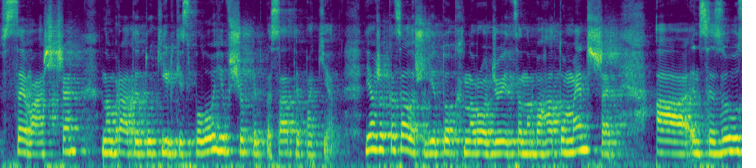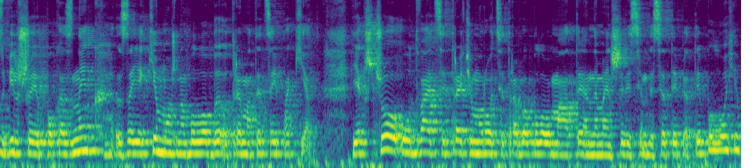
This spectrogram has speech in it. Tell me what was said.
все важче набрати ту кількість пологів, щоб підписати пакет. Я вже казала, що діток народжується набагато менше, а НСЗУ збільшує показник, за яким можна було би отримати цей пакет. Якщо у 2023 році треба було мати не менше 85 пологів,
